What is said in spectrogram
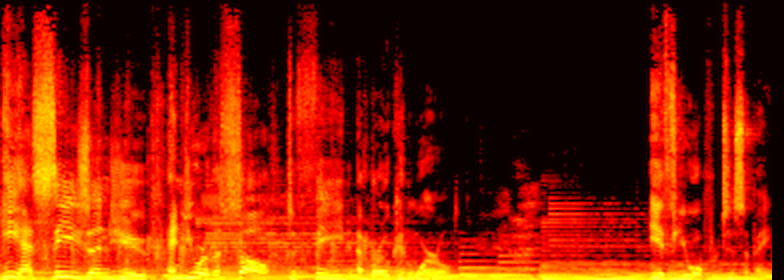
He has seasoned you and you are the salt to feed a broken world if you will participate.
